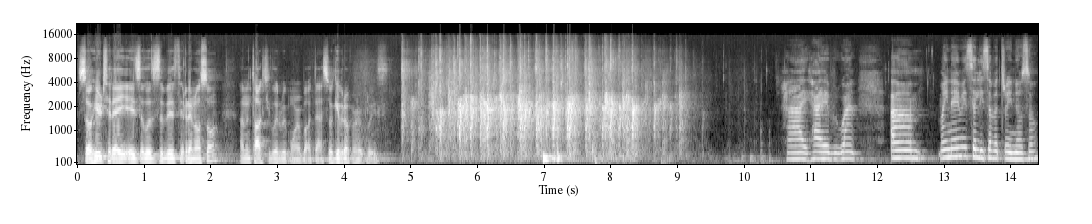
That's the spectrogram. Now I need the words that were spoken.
So, here today is Elizabeth Reynoso. I'm going to talk to you a little bit more about that. So, give it up for her, please. Hi, hi everyone. Um, my name is Elizabeth Reynoso.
